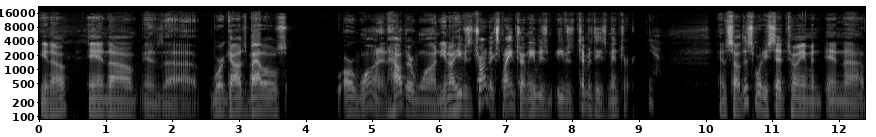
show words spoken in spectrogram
You know, and um, and uh, where God's battles are won and how they're won. You know, he was trying to explain to him. He was he was Timothy's mentor, Yeah. and so this is what he said to him in in uh,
